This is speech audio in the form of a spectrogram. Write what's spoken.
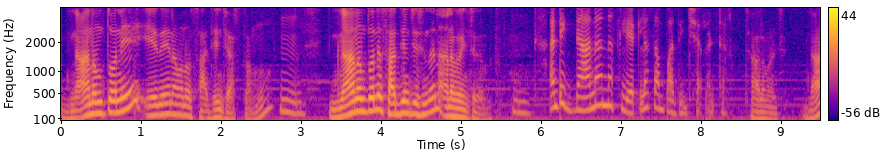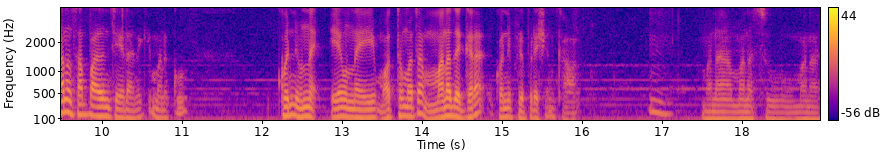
జ్ఞానంతోనే ఏదైనా మనం సాధ్యం చేస్తాము. జ్ఞానంతోనే సాధ్యం చేసిందని అనుభవించగలుగుతాం. అంటే జ్ఞానాన్ని అసలు ఎట్లా సంపాదించాలంటారు? చాలా మంచిది. జ్ఞానం సంపాదన చేయడానికి మనకు కొన్ని ఉన్నాయి. ఏమున్నాయి? మొట్టమొదట మన దగ్గర కొన్ని ప్రిపరేషన్ కావాలి. మన మనసు మన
